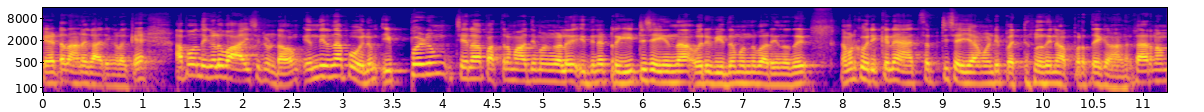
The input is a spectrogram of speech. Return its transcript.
കേട്ടതാണ് കാര്യങ്ങളൊക്കെ. അപ്പോൾ നിങ്ങൾ വായിച്ചിട്ടുണ്ടാവും. എന്നിരുന്നാൽ പോലും ഇപ്പോഴും ചില പത്രമാധ്യമങ്ങൾ ഇതിനെ ട്രീറ്റ് ചെയ്യുന്ന ഒരു വിധം എന്ന് പറയുന്നത് നമുക്ക് ഒരിക്കലും ആക്സെപ്റ്റ് ചെയ്യാൻ വേണ്ടി പറ്റുന്നതിനപ്പുറത്തേക്കാണ് കാരണം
